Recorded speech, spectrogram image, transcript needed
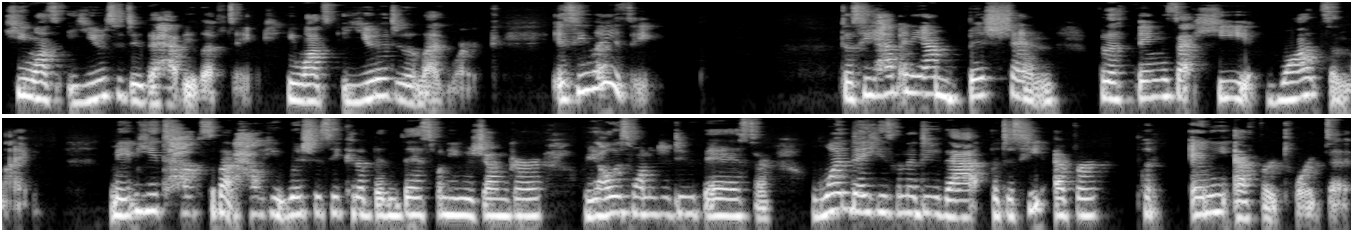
He wants you to do the heavy lifting. He wants you to do the legwork. Is he lazy? Does he have any ambition for the things that he wants in life? Maybe he talks about how he wishes he could have been this when he was younger, or he always wanted to do this, or one day he's going to do that. But does he ever put any effort towards it?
